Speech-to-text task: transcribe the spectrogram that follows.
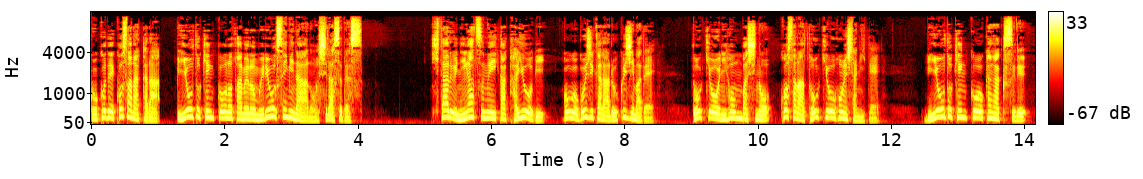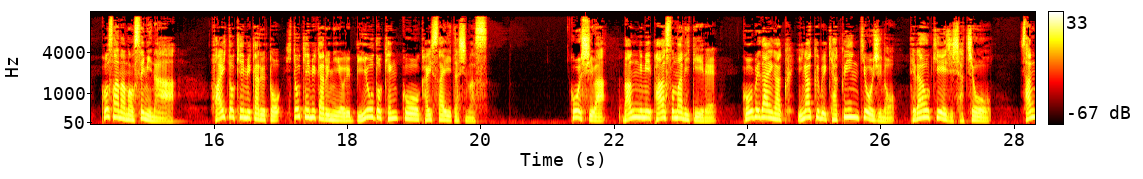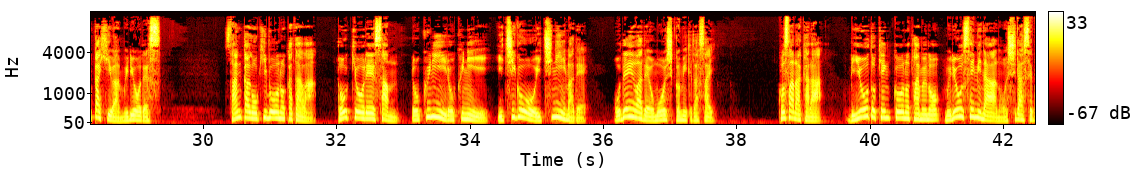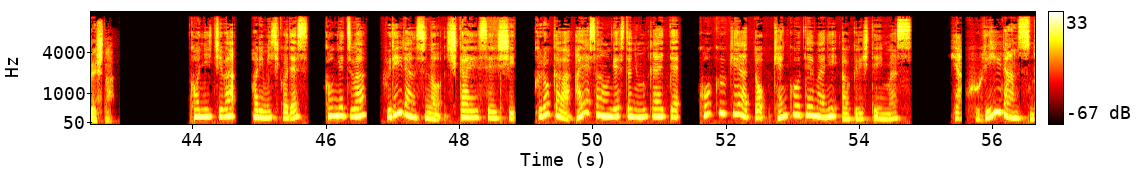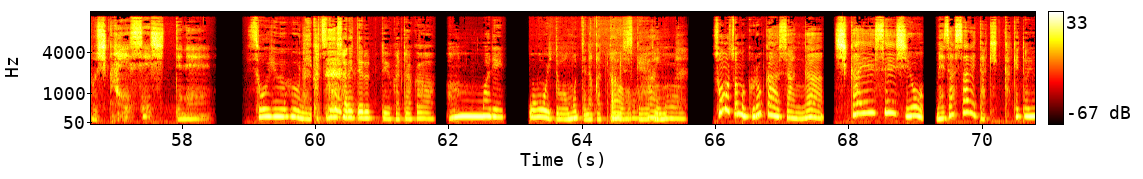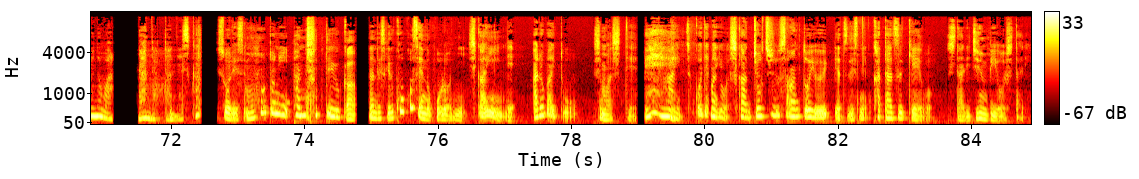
ここでコサナから美容と健康のための無料セミナーのお知らせです来たる2月6日火曜日午後5時から6時まで東京日本橋のコサナ東京本社にて美容と健康を科学するコサナのセミナーファイトケミカルとヒトケミカルによる美容と健康を開催いたします。講師は番組パーソナリティで神戸大学医学部客員教授の寺尾啓二社長。参加費は無料です。参加ご希望の方は東京03-6262-1512までお電話でお申し込みください。小サナから美容と健康のための無料セミナーのお知らせでした。こんにちは、堀道子です。今月はフリーランスの歯科衛生士黒川彩さんをゲストに迎えて航空ケアと健康テーマにお送りしています。いや、フリーランスの歯科衛生士ってね、そういう風に活動されてるっていう方があんまり多いとは思ってなかったんですけれども、はい、そもそも黒川さんが歯科衛生士を目指されたきっかけというのは何だったんですか？そうです。もう本当に単純っていうか、なんですけど、高校生の頃に歯科医院でアルバイトをしまして、えー、はい。そこで、まあ、要は歯科助手さんというやつですね。片付けをしたり、準備をしたり。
